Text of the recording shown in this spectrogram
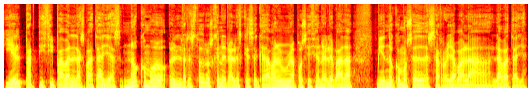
y él participaba en las batallas, no como el resto de los generales que se quedaban en una posición elevada viendo cómo se desarrollaba la, batalla.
